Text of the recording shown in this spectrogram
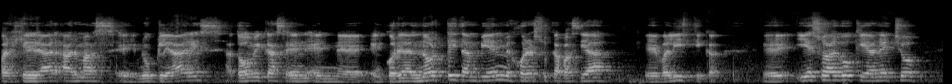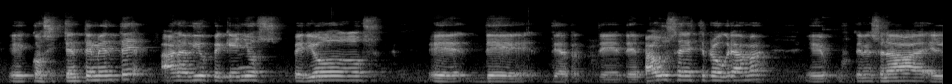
para generar armas eh, nucleares, atómicas en, eh, en, Corea del Norte y también mejorar su capacidad eh, balística. y eso es algo que han hecho consistentemente. Han habido pequeños periodos de, de, de, pausa en este programa. usted mencionaba el,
